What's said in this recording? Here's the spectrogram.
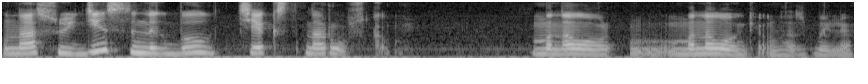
у нас у единственных был текст на русском. Монолог, монологи у нас были.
